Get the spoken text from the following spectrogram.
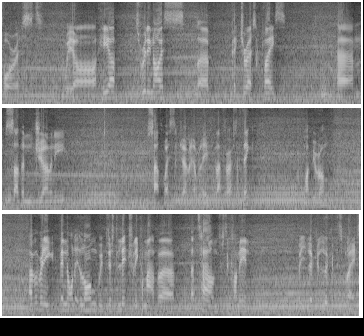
Forest. We are here. It's a really nice, uh, picturesque place. Um, southern Germany. Southwestern Germany, I believe. Black first, I think. Might be wrong. I haven't really been on it long. We've just literally come out of a, a town just to come in. But look at look at this place.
